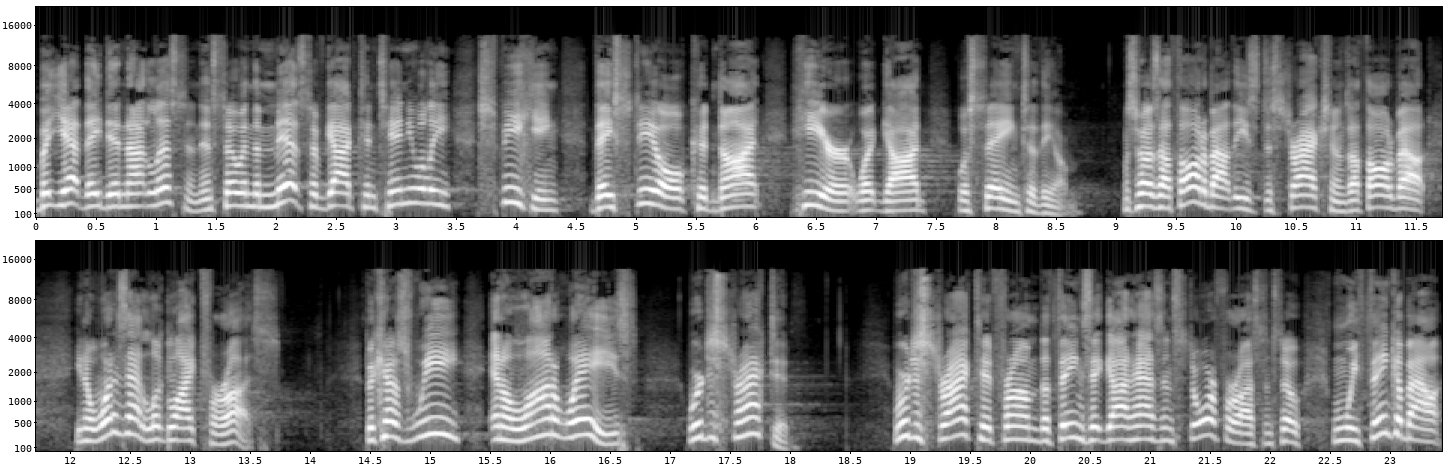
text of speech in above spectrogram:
But yet they did not listen. And so, in the midst of God continually speaking, they still could not hear what God was saying to them. And so, as I thought about these distractions, I thought about, you know, what does that look like for us? Because we, in a lot of ways, we're distracted. We're distracted from the things that God has in store for us. And so when we think about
